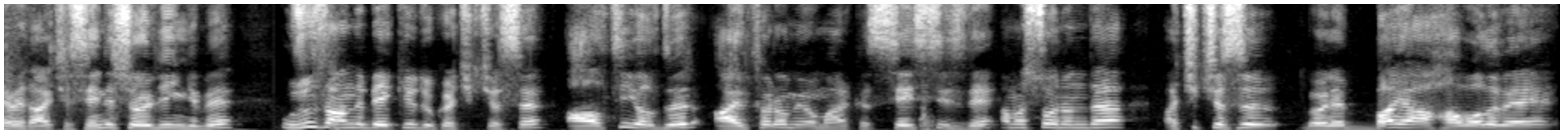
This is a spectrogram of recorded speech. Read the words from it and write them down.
Evet Ayça senin de söylediğin gibi uzun zamandır bekliyorduk açıkçası. 6 yıldır Alfa Romeo markası sessizdi ama sonunda açıkçası böyle bayağı havalı ve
